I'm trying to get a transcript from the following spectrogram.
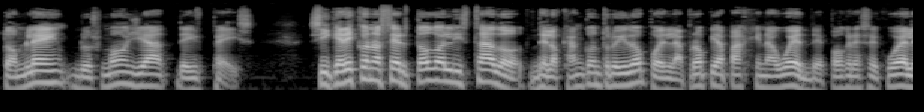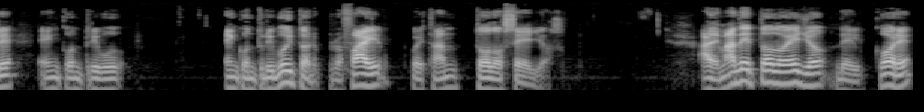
Tom Lane, Bruce Monja, Dave Pace. Si queréis conocer todo el listado de los que han construido, pues en la propia página web de PostgreSQL en, Contributor Profile, pues están todos ellos. Además de todo ello, del core,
